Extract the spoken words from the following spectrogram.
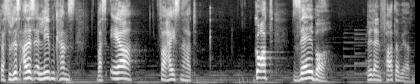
Dass du das alles erleben kannst, was er verheißen hat. Gott selber will dein Vater werden.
